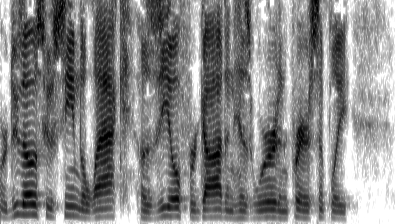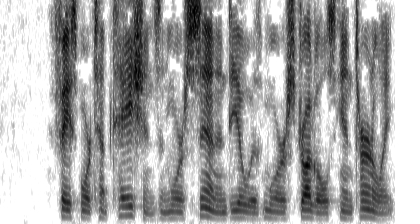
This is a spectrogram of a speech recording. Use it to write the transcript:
Or do those who seem to lack a zeal for God and His Word and prayer simply face more temptations and more sin and deal with more struggles internally?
